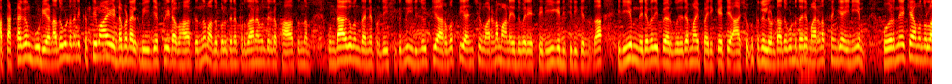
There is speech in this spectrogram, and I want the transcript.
ആ തട്ടകം കൂടിയാണ്. അതുകൊണ്ട് തന്നെ കൃത്യമായ ഇടപെടൽ ബി ജെ പിയുടെ ഭാഗത്തു നിന്നും അതുപോലെ തന്നെ പ്രധാനമന്ത്രിയുടെ ഭാഗത്തു നിന്നും ഉണ്ടാകുമെന്ന് തന്നെ പ്രതീക്ഷിക്കുന്നു. ഇരുന്നൂറ്റി അറുപത്തി അഞ്ച് മരണമാണ് ഇതുവരെ സ്ഥിരീകരിച്ചിരിക്കുന്നത്. ഇനിയും നിരവധി പേർ ഗുരുതരമായി പരിക്കേറ്റ് ആശുപത്രിയിലുണ്ട്. അതുകൊണ്ട് തന്നെ മരണസംഖ്യ ഇനിയും ഉയർന്നേക്കാമെന്നുള്ള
